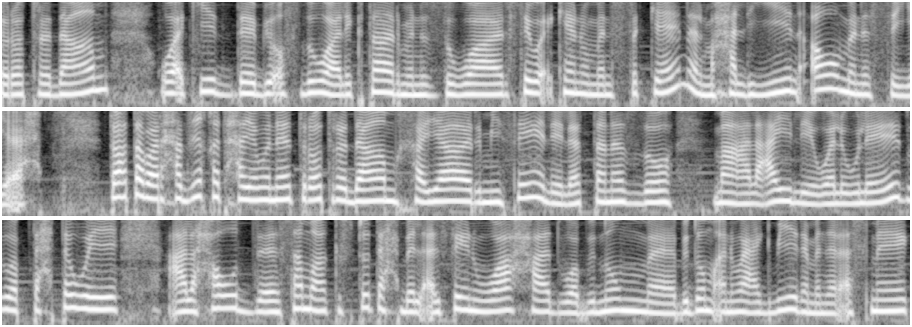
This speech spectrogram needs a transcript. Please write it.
روتردام وأكيد بيقصدوها الكتار من الزوار سواء كانوا من السكان المحليين أو من السياح. تعتبر حديقة حيوانات روتردام خيار مثالي للتنزه مع العيلة والأولاد وبتحتوي على حوض سمك افتتح بال 2001 وبضم بضم كبيرة من الأسماك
